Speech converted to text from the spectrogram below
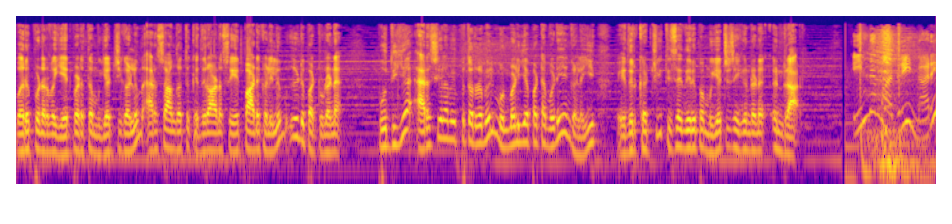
வெறுப்புணர்வை ஏற்படுத்த முயற்சிகளும் அரசாங்கத்துக்கு எதிரான செயற்பாடுகளிலும் ஈடுபட்டுள்ளன. புதிய அரசியலமைப்பு தொடர்பில் முன்மொழியப்பட்ட விடயங்களை எதிர்க்கட்சி திசை திருப்ப முயற்சி செய்கின்றன என்றார். இந்த மாதிரி நிறைய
